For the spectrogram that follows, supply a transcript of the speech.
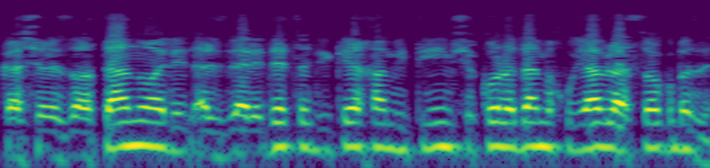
כאשר עזרתנו על זה על ידי צדיקיך אמיתיים, שכל אדם מחויב לעסוק בזה.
